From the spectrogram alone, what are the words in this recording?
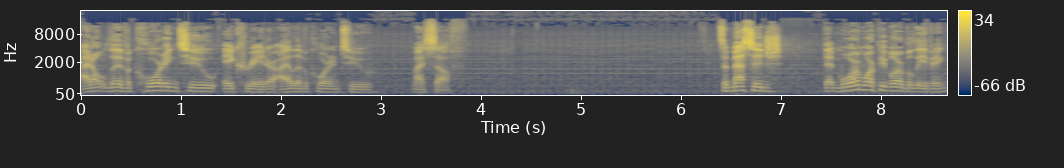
I don't live according to a creator, I live according to myself. It's a message that more and more people are believing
